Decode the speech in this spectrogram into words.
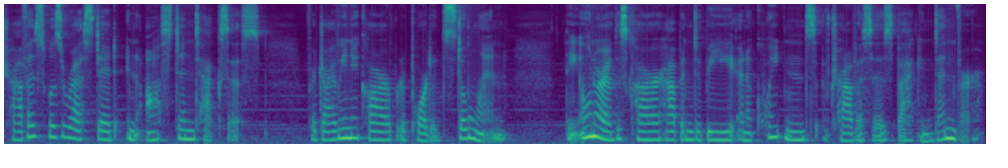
Travis was arrested in Austin, Texas, for driving a car reported stolen. The owner of this car happened to be an acquaintance of Travis's back in Denver.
